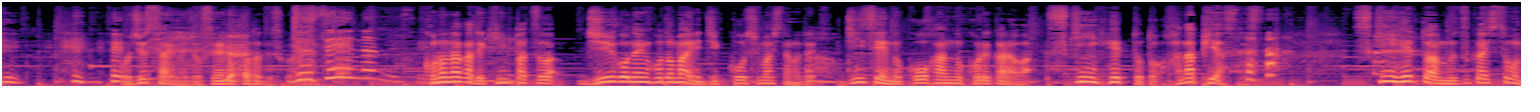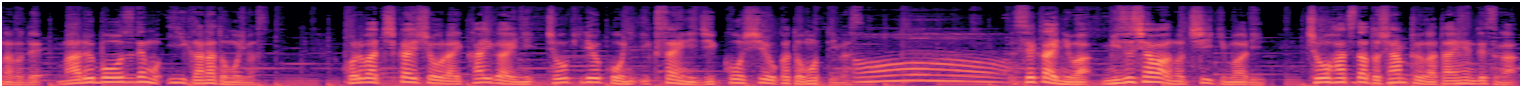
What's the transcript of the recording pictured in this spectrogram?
50歳の女性の方ですから、女性なんですよ。この中で金髪は15年ほど前に実行しましたのであ。人生の後半のこれからはスキンヘッドと鼻ピアスです。スキンヘッドは難しそうなので丸坊主でもいいかなと思います。これは近い将来海外に長期旅行に行く際に実行しようかと思っています。世界には水シャワーの地域もあり長髪だとシャンプーが大変ですが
